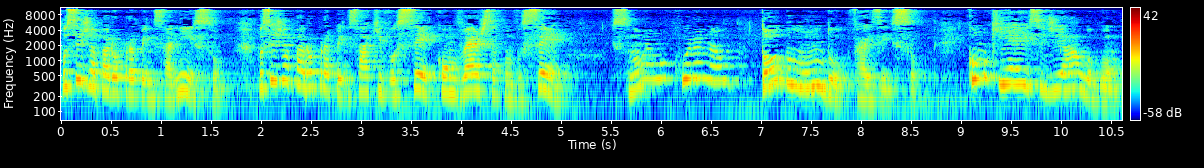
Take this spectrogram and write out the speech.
Você já parou para pensar nisso? Você já parou para pensar que você conversa com você? Isso não é loucura não. Todo mundo faz isso. Como que é esse diálogo?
